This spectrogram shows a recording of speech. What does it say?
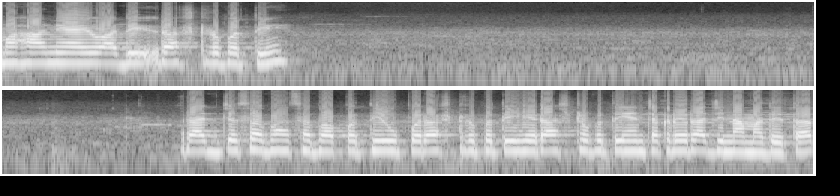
महान्यायवादी राष्ट्रपती. राज्यसभा सभापती उपराष्ट्रपती हे राष्ट्रपती यांच्याकडे राजीनामा देतात.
